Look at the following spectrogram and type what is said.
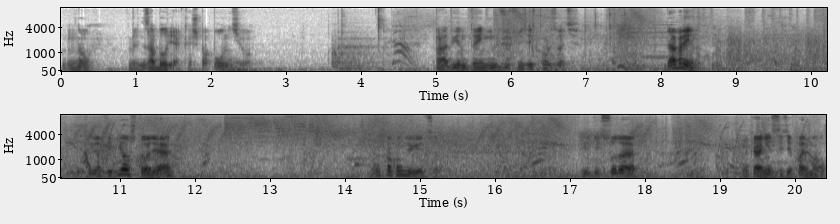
Ну, блин, забыл я, конечно, пополнить его. Продвинутое ниндзюцу нельзя использовать. Да, блин. Ты офигел, что ли, а? Ну, как он двигается. Иди сюда. Наконец-то я тебя поймал.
